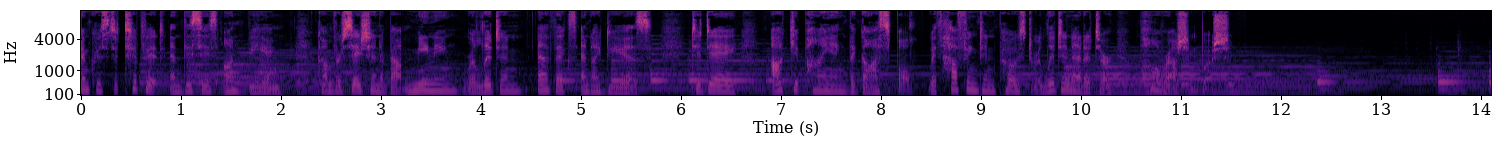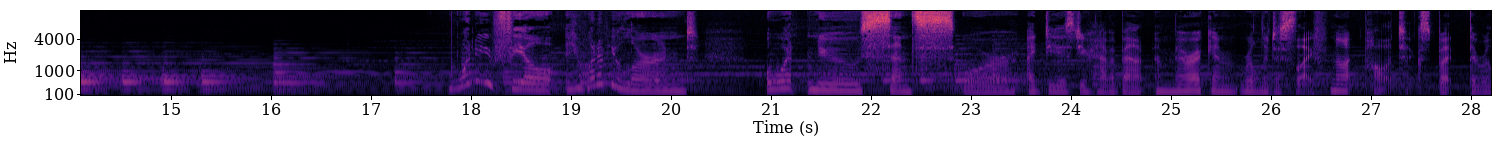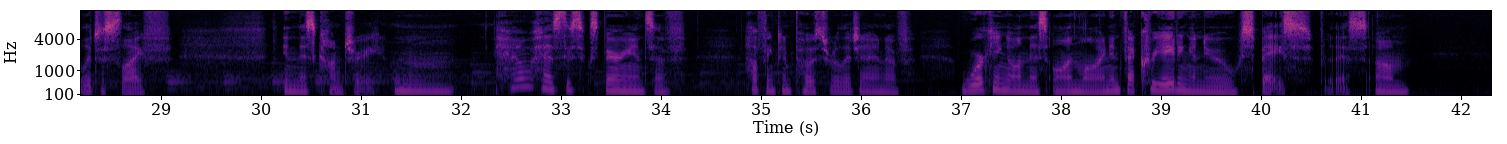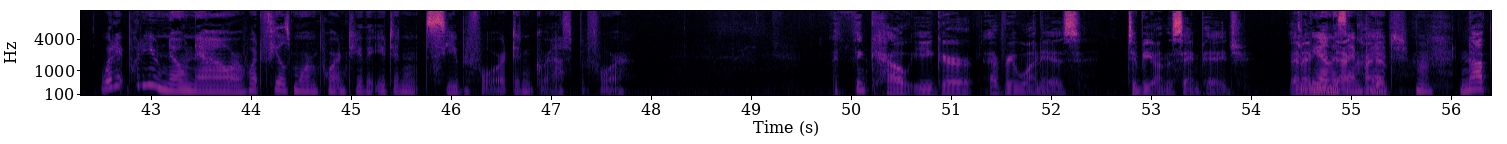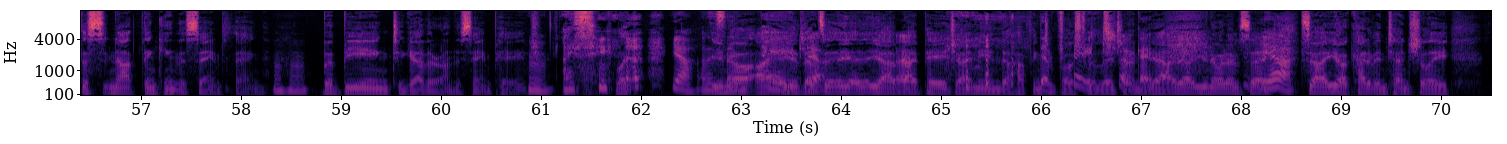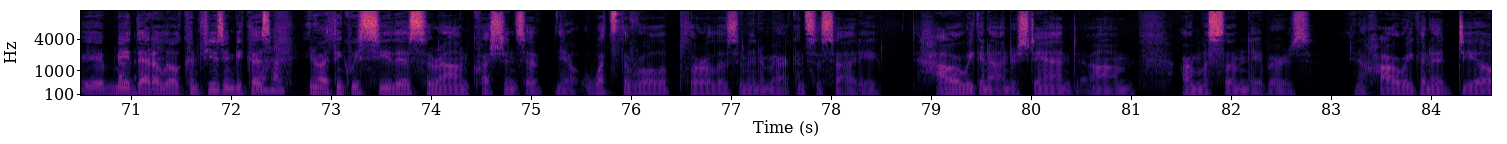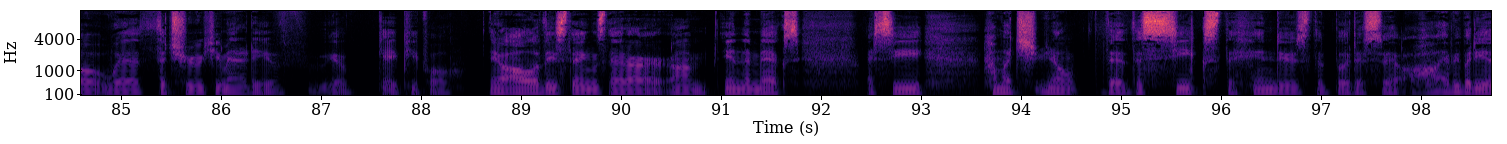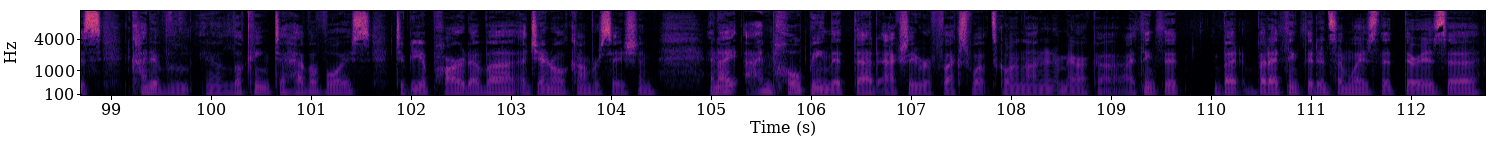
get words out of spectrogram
I'm Krista Tippett, and this is On Being conversation about meaning, religion, ethics, and ideas. Today, Occupying the Gospel with Huffington Post religion editor Paul Raushenbush. What do you feel? What have you learned? What new sense or ideas do you have about American religious life? Not politics, but the religious life in this country. Mm, how has this experience of Huffington Post religion, of working on this online, in fact, creating a new space for this, um, what, what do you know now, or what feels more important to you that you didn't see before, didn't grasp before? I think how eager everyone is to be on the same page. And to I mean on the that same kind page. Hmm. of not this, not thinking the same thing, Mm-hmm. but being together on the same page. I see. Like, yeah, on the you know, page. I that's yeah. A, yeah. By page, I mean the Huffington The Post page, religion. okay. Yeah, you know what I'm saying. Yeah. So I, you know, kind of intentionally uh, made that a little confusing because Uh-huh. you know I think we see this around questions of you know what's the role of pluralism in American society. How are we going to understand um, our Muslim neighbors? You know, how are we going to deal with the true humanity of you know, gay people? You know, all of these things that are um, in the mix. I see how much you know the the Sikhs, the Hindus, the Buddhists, uh, everybody is kind of you know looking to have a voice, to be a part of a, a general conversation, and I I'm hoping that that actually reflects what's going on in America. I think that, but but I think that in some ways that there is a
